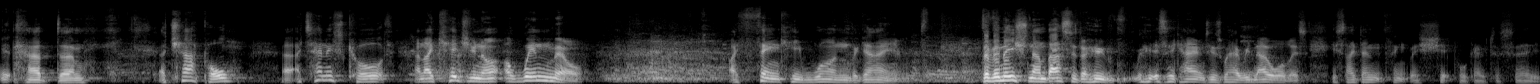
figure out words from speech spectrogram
it had um, a chapel, uh, a tennis court, and I kid you not, a windmill. I think he won the game. The Venetian ambassador, who his account is where we know all this, he said, I don't think this ship will go to sea.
